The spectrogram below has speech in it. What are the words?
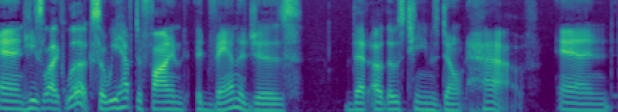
And he's like, look, so we have to find advantages that uh, those teams don't have. And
